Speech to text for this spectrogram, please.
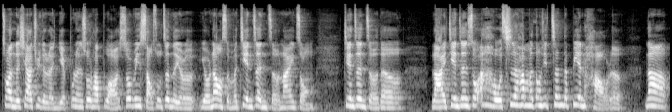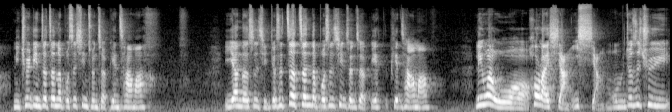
赚得下去的人也不能说他不好，说不定少数真的有有那种什么见证者那一种见证者的来见证说啊，我吃了他们东西真的变好了。那你确定这真的不是幸存者偏差吗？一样的事情，就是这真的不是幸存者偏偏差吗？另外，我后来想一想，我们就是去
